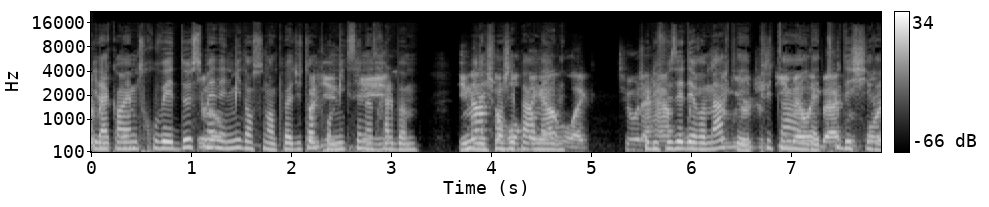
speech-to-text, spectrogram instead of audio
Il a quand même trouvé deux you semaines know. et demie dans son emploi du temps But pour he- mixer notre album. He On échangeait whole par mail. Je a lui faisais des remarques et putain, il a tout déchiré.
